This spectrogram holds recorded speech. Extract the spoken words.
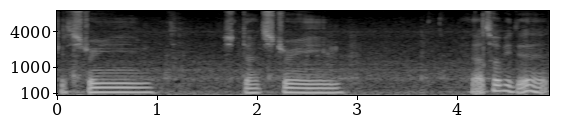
Get stream, that stream. That's what we did.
